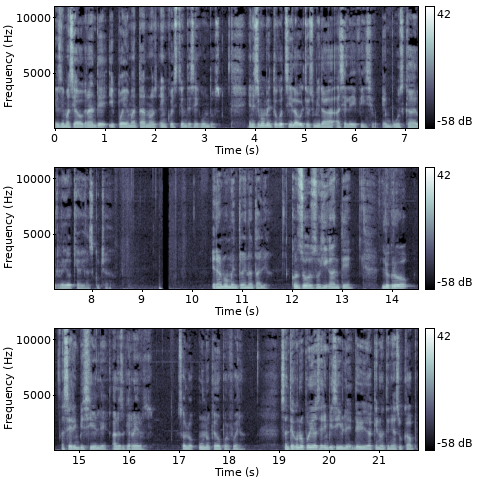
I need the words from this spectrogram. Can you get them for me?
Es demasiado grande y puede matarnos en cuestión de segundos. En ese momento Godzilla volteó su mirada hacia el edificio, en busca del ruido que había escuchado. Era el momento de Natalia. Con su oso gigante logró hacer invisible a los guerreros. Solo uno quedó por fuera. Santiago no podía ser invisible debido a que no tenía su capa.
